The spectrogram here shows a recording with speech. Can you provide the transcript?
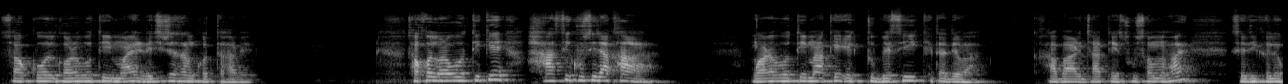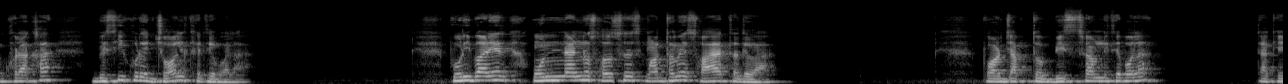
সকল গর্ভবতী মায়ের রেজিস্ট্রেশন করতে হবে। সকল গর্ভবতীকে হাসি খুশি রাখা। গর্ভবতী মাকে একটু বেশি খেতে দেওয়া। খাবার যাতে সুষম হয়, সেদিকে লক্ষ্য রাখা। বেশি করে জল খেতে বলা। পরিবারের অন্যান্য সদস্যদের মাধ্যমে সহায়তা দেওয়া। পর্যাপ্ত বিশ্রাম নিতে বলা। তাকে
